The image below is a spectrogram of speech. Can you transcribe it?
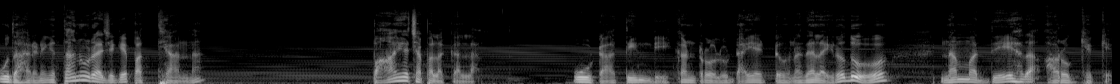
ಉದಾಹರಣೆಗೆ ತನುರಾಜೆಗೆ ಪಥ್ಯಾನ್ನ ಬಾಯ ಚಪಲಕ್ಕಲ್ಲ. ಊಟ, ತಿಂಡಿ ಕಂಟ್ರೋಲು ಡಯೆಟ್ಟು ಅನ್ನೋದೆಲ್ಲ ಇರೋದು ನಮ್ಮ ದೇಹದ ಆರೋಗ್ಯಕ್ಕೆ.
